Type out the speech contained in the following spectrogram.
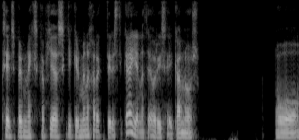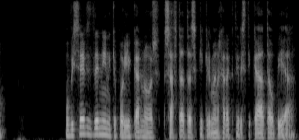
ξέρεις πρέπει να έχεις κάποια συγκεκριμένα χαρακτηριστικά για να θεωρείσαι ικανός. Ο, ο Βυσέρης δεν είναι και πολύ ικανός σε αυτά τα συγκεκριμένα χαρακτηριστικά τα οποία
